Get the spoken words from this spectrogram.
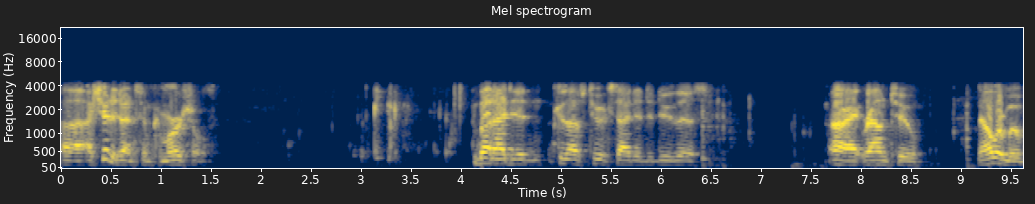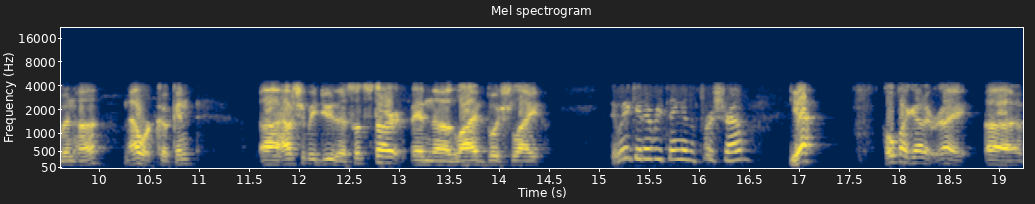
Uh, I should have done some commercials. But I didn't because I was too excited to do this. All right, round two. Now we're moving, huh? Now we're cooking. Uh, how should we do this? Let's start in the live Busch Light. Did we get everything in the first round? Yeah. Hope I got it right. Uh,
